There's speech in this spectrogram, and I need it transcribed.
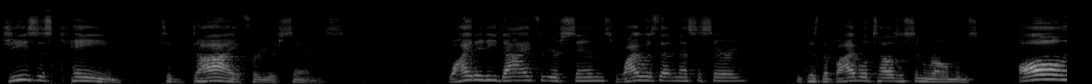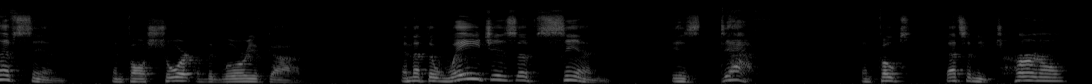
Jesus came to die for your sins. Why did he die for your sins? Why was that necessary? Because the Bible tells us in Romans, all have sinned and fall short of the glory of God, and that the wages of sin is death. And folks, that's an eternal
